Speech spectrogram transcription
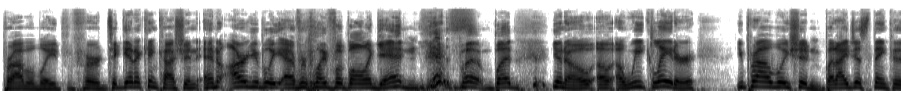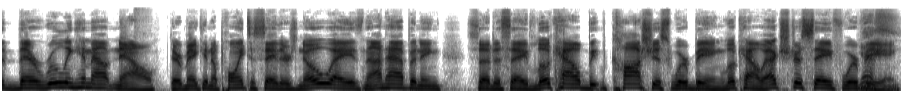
Probably for to get a concussion and arguably ever play football again. Yes. but but you know a, a week later. You probably shouldn't, but I just think that they're ruling him out now. They're making a point to say there's no way it's not happening. So to say, look how be- cautious we're being, look how extra safe we're Yes. being.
